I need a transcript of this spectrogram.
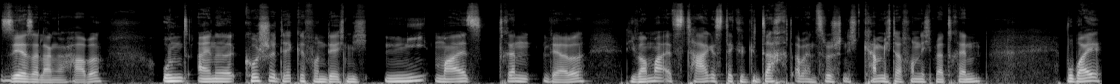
sehr, sehr lange habe. Und eine Kuscheldecke, von der ich mich niemals trennen werde. Die war mal als Tagesdecke gedacht, aber inzwischen, ich kann mich davon nicht mehr trennen. Wobei,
